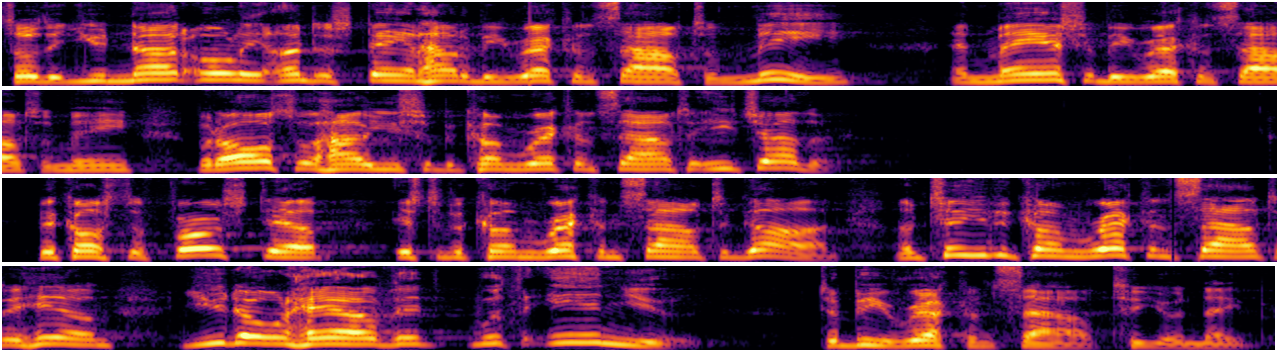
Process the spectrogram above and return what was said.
so that you not only understand how to be reconciled to me, and man should be reconciled to me, but also how you should become reconciled to each other. Because the first step is to become reconciled to God. Until you become reconciled to Him, you don't have it within you to be reconciled to your neighbor.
